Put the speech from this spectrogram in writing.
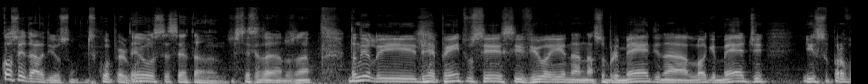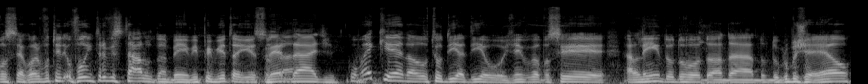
Qual a sua idade, Dilson? Desculpa a pergunta. Tenho 60 anos. 60 anos, né? Danilo, e de repente você se viu aí na, na Subrimed, na LogMed, isso para você agora. Eu vou, eu vou entrevistá-lo também, me permita isso. Tá? Verdade. Tá? Como é que é o teu dia a dia hoje? Hein? Você, além do, do, do, da, do, do Grupo GL,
